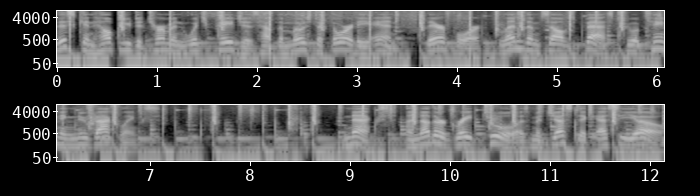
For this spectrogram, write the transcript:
This can help you determine which pages have the most authority and, therefore, lend themselves best to obtaining new backlinks. Next, another great tool is Majestic SEO.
